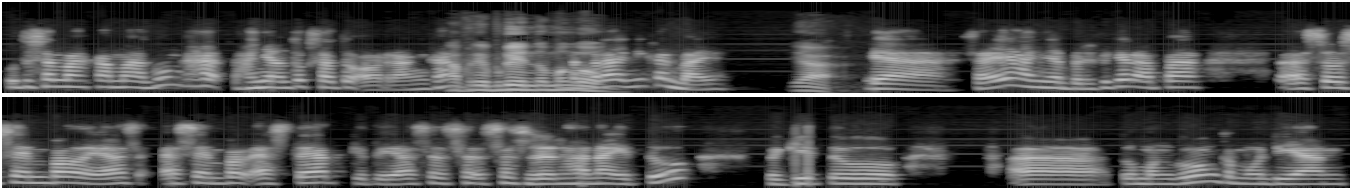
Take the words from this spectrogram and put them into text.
putusan Mahkamah Agung hanya untuk satu orang kan. Apribudin Tumenggung. Ini kan baik Ya. Ya, saya hanya berpikir apa uh, so simple ya, as simple as that gitu ya, sesederhana itu begitu uh, Tumenggung kemudian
